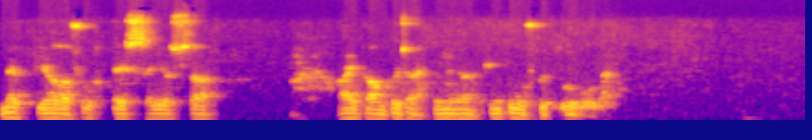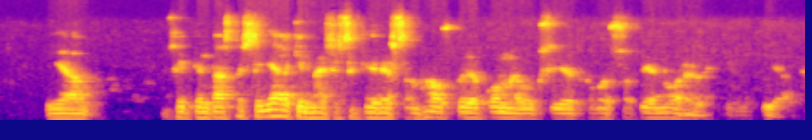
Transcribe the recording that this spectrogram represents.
mökkiolosuhteissa, jossa aika on pysähtynyt 60-luvulle. Ja sitten taas tässä jälkimmäisessä kirjassa on hauskoja kommelluksia, jotka voisivat sopia nuorellekin lukijalle.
